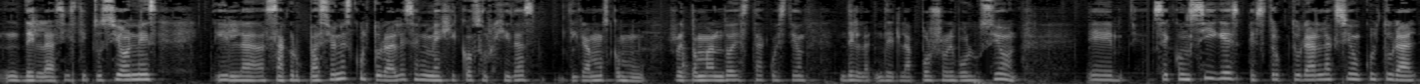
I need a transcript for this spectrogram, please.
de las instituciones y las agrupaciones culturales en México surgidas, digamos, como retomando esta cuestión de la, de la posrevolución, eh, se consigue estructurar la acción cultural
